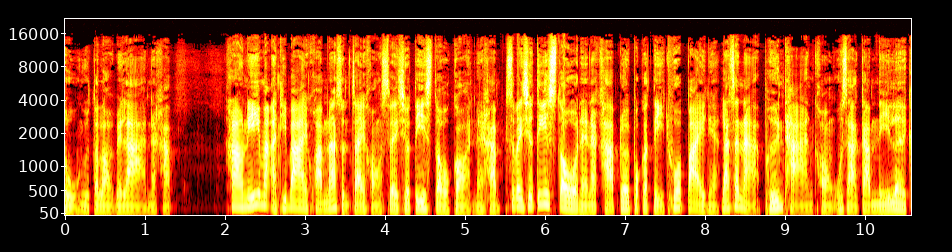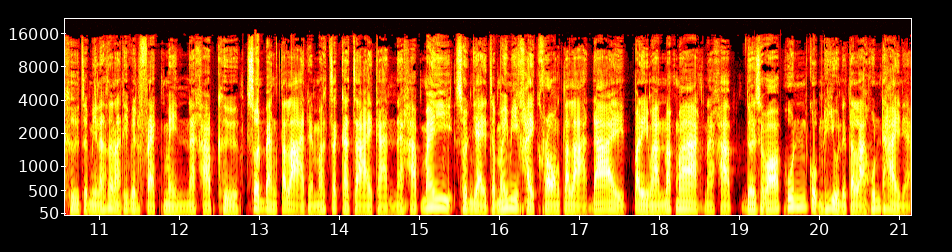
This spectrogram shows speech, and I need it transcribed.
สูงอยู่ตลอดเวลานะครับ คราวนี้มาอธิบายความน่าสนใจของ specialty store ก่อนนะครับ specialty store เนี่ยนะครับ โดยปกติทั่วไปเนี่ยลักษณะพื้นฐานของอุตสาหกรรมนี้เลย คือจะมีลักษณะที่เป็น fragment นะครับ คือส่วนแบ่งตลาดเนี่ยมักจะกระจายกันนะครับ ไม่ส่วนใหญ่จะไม่มีใครครองตลาดได้ปริมาณมากๆนะครับ โดยเฉพาะหุ้นกลุ่มที่อยู่ในตลาดหุ้นไทยเนี่ย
